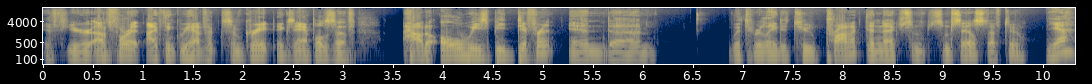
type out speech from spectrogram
If you're up for it, I think we have uh, some great examples of how to always be different and um, with related to product and next some some sales stuff too. yeah,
